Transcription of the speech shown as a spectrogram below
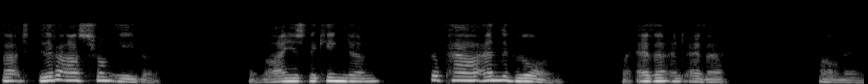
but deliver us from evil. For thine is the kingdom, the power, and the glory, for ever and ever. Amen.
